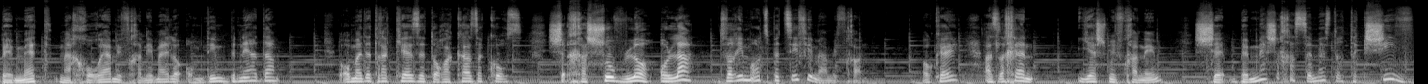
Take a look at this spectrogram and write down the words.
באמת, מאחורי המבחנים האלו עומדים בני אדם. עומדת רכזת או רכז הקורס, שחשוב לו או לה דברים מאוד ספציפיים מהמבחן, אוקיי? אז לכן, יש מבחנים שבמשך הסמסטר תקשיב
